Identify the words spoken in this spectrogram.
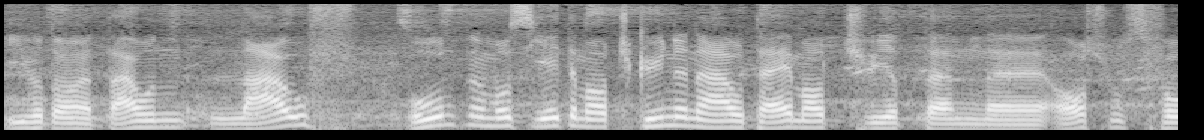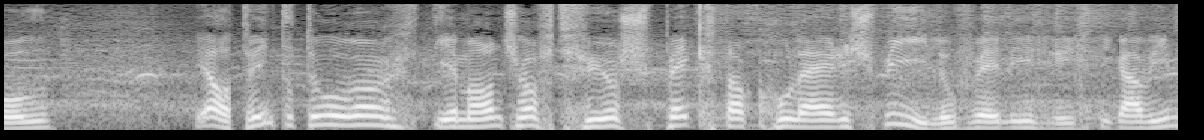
Iverdon hat auch einen Lauf und man muss jeden Match gewinnen. Auch der Match wird dann äh, anspruchsvoll. Ja, die Winterthurer, die Mannschaft für spektakuläre Spiele, auf welche Richtung auch immer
